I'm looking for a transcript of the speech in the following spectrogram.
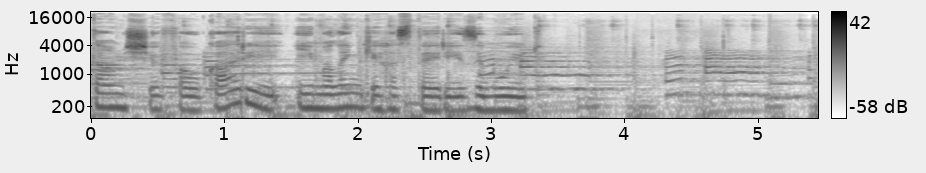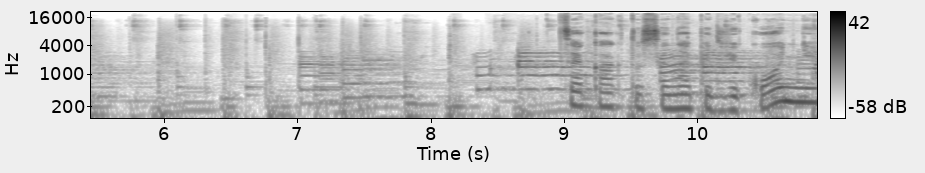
Там ще фаукарії і маленькі гастерії зимують. Це кактуси на підвіконні.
